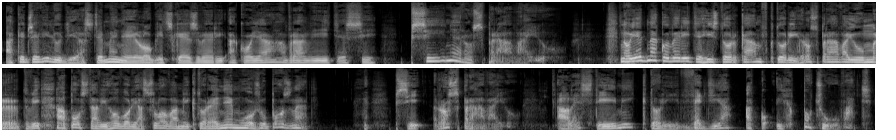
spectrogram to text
a keďže vy ľudia ste menej logické zvery ako ja, vravíte si, psi nerozprávajú. No jednako veríte historkám, v ktorých rozprávajú mŕtvy a postavy hovoria slovami, ktoré nemôžu poznať. Psi rozprávajú, ale s tými, ktorí vedia, ako ich počúvať.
